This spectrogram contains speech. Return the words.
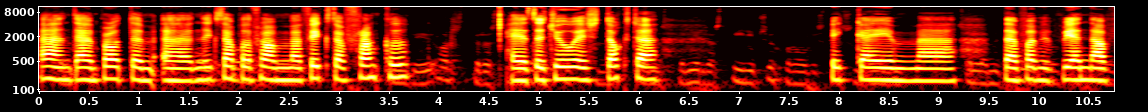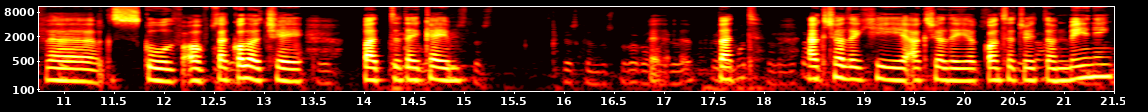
and uh, brought them uh, an example from uh, Viktor Frankl, as a Jewish doctor, became uh, the Vienna uh, School of Psychology, but they came. Uh, but Actually, he actually concentrated on meaning.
